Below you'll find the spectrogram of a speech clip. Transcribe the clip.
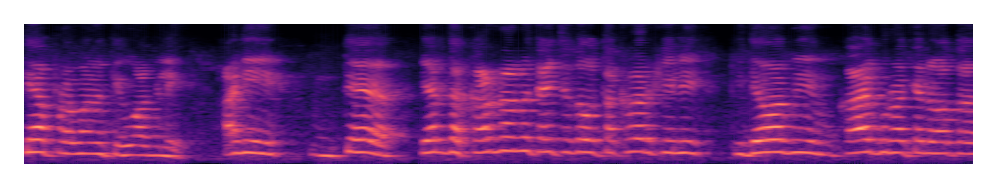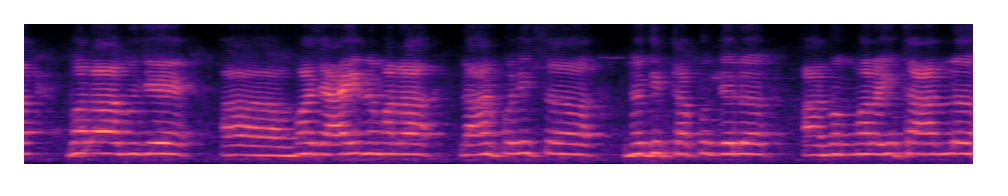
त्याप्रमाणे ते वागले. आणि ते एकदा कर्णानं त्याच्याजवळ तक्रार केली की देवा मी काय गुन्हा केला होता? मला म्हणजे माझ्या आईनं मला लहानपणीच नदीत टाकून दिलं. आणि मग मला इथं आणलं.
